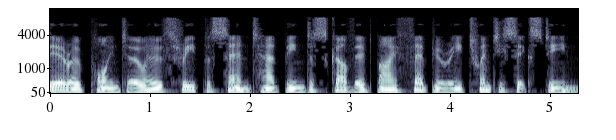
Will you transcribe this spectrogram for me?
0.003% had been discovered by February 2016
